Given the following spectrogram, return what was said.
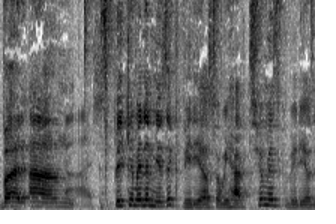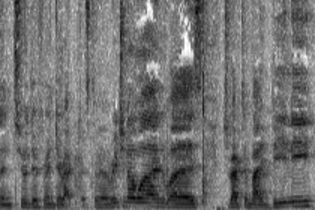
but um, gosh. speaking with the music video, so we have two music videos and two different directors. The original one was directed by Billie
